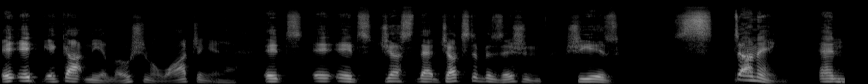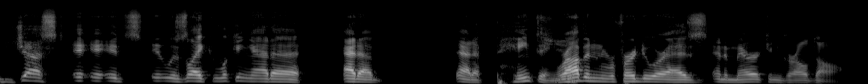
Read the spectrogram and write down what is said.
It it, it got me emotional watching it. Yeah. It's it, it's just that juxtaposition. She is stunning and Mhm. just it, it- it's it was like looking at a at a at a painting. She- Robin referred to her as an American Girl doll.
